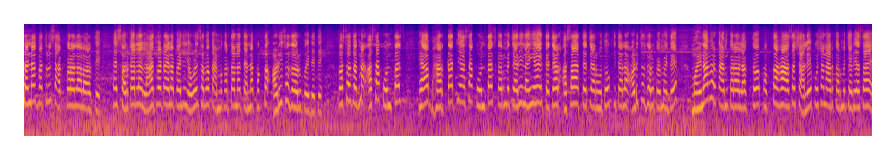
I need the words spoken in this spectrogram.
संडास बाथरूम साफ करायला लावते. हे सरकारला लाज वाटायला पाहिजे. एवढे सर्व कामं करताना त्यांना फक्त अडीच हजार रुपये देते. कसं जगणार असा कोणताच ह्या भारतातनी असा कोणताच कर्मचारी नाही आहे. त्याच्यावर असा अत्याचार होतो की त्याला अडीच हजार रुपयेमध्ये महिनाभर काम करावं लागतं. फक्त हा असा शालेय पोषण कर्मचारी असा आहे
